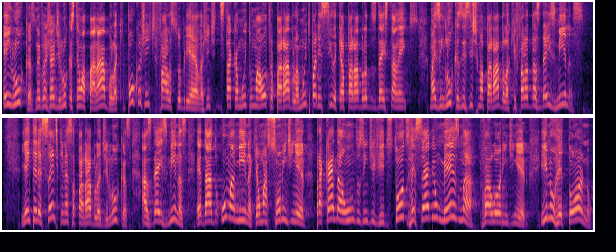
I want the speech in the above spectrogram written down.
Em Lucas, no Evangelho de Lucas, tem uma parábola que pouco a gente fala sobre ela. A gente destaca muito uma outra parábola muito parecida, que é a parábola dos dez talentos. Mas em Lucas existe uma parábola que fala das dez minas. E é interessante que nessa parábola de Lucas, as dez minas é dado uma mina, que é uma soma em dinheiro, para cada um dos indivíduos. Todos recebem o mesmo valor em dinheiro. E no retorno,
